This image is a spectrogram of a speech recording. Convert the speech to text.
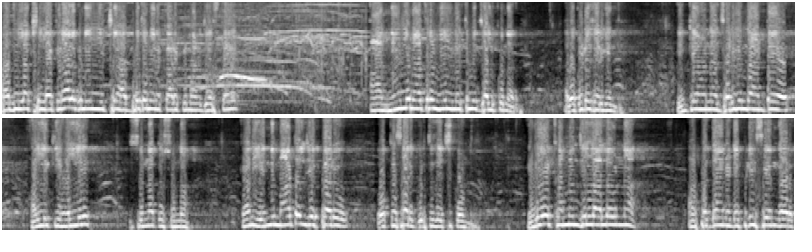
పది లక్షల ఎకరాలకు నీళ్ళు ఇచ్చే అద్భుతమైన కార్యక్రమాన్ని చేస్తే ఆ నీళ్ళు మాత్రం నీళ్ళు నెత్తి మీద చల్లుకున్నారు అదొకటే జరిగింది. ఇంకేమన్నా జరిగిందా అంటే హల్లికి హల్లి సున్నకు సున్నా. కానీ ఎన్ని మాటలు చెప్పారు ఒక్కసారి గుర్తు తెచ్చుకోండి. ఇదే ఖమ్మం జిల్లాలో ఉన్న ఆ పెద్ద ఆయన డిప్యూటీ సీఎం గారు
